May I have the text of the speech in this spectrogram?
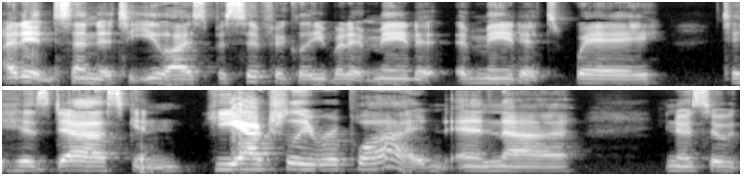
I didn't send it to Eli specifically, but it made it it made its way to his desk, and he actually replied. And uh, you know, so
